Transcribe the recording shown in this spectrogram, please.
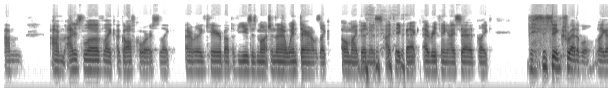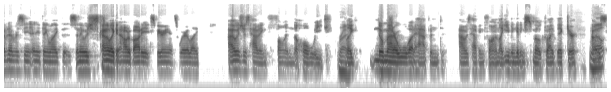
I'm, I'm I just love like a golf course. Like I don't really care about the views as much. And then I went there and I was like, oh my goodness, I take back everything I said. Like this is incredible. Like I've never seen anything like this. And it was just kind of like an out of body experience where like I was just having fun the whole week. Right. Like no matter what happened, I was having fun. Like even getting smoked by Victor, I Well, was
